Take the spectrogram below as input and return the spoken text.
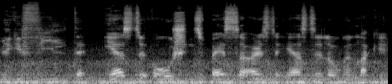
mir gefiel der erste Oceans besser als der erste Logan Lucky.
